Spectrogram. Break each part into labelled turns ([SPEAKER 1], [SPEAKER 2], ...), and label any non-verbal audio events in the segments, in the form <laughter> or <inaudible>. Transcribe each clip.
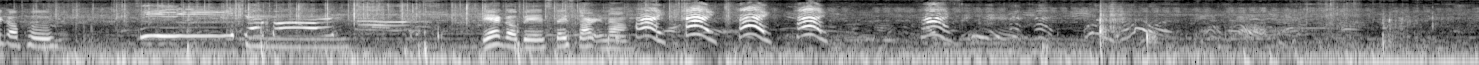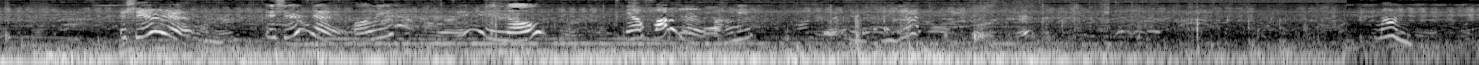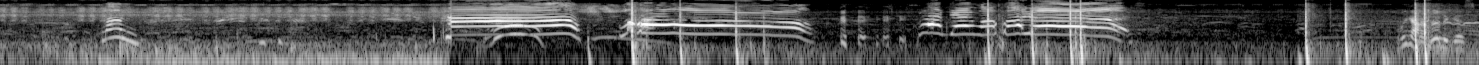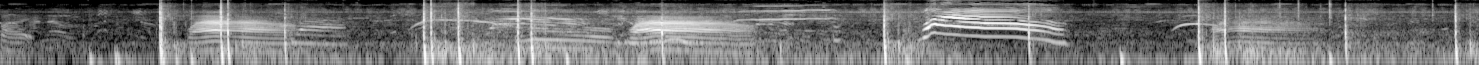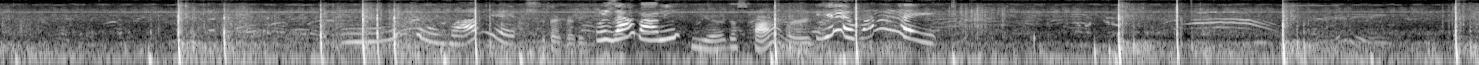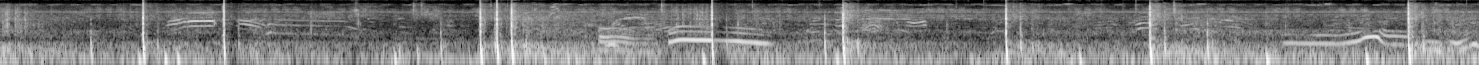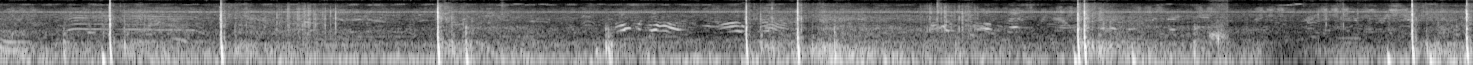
[SPEAKER 1] There they go, Pooh. There you go, Biz. They starting now. Spot. Wow. Ooh, wow.
[SPEAKER 2] Wow!
[SPEAKER 1] Wow.
[SPEAKER 2] Ooh, right.
[SPEAKER 1] Back, baby.
[SPEAKER 2] What's that, Mommy?
[SPEAKER 1] Yeah, that's fireworks.
[SPEAKER 2] Yeah, right.
[SPEAKER 1] Cool.
[SPEAKER 2] Ooh. Ooh.
[SPEAKER 1] Mhm.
